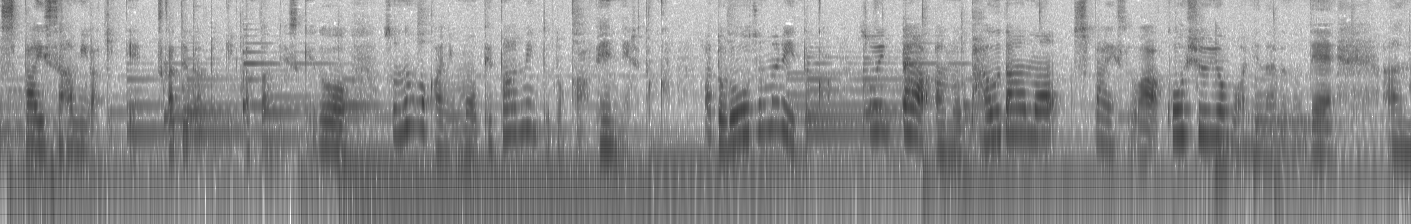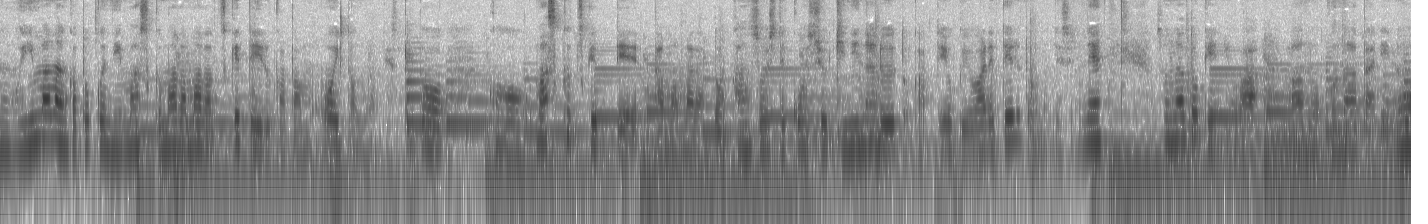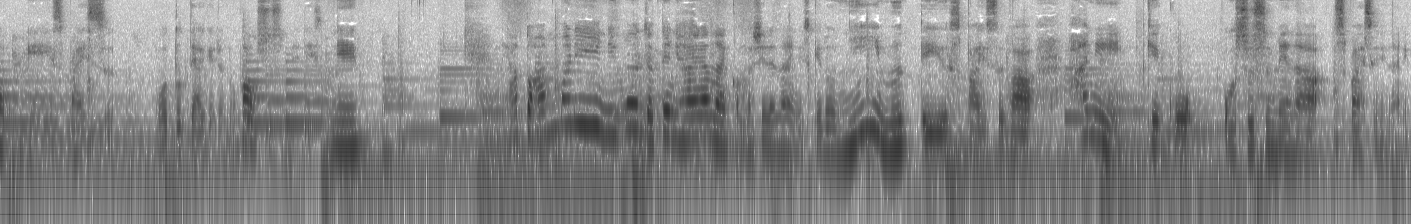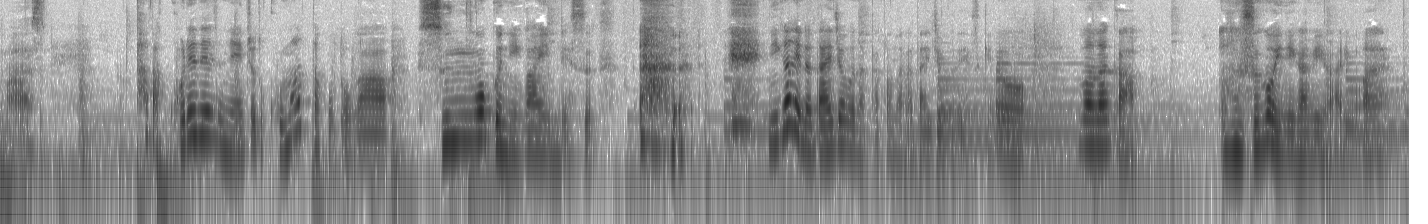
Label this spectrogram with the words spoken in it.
スパイス歯磨きって使ってた時あったんですけどその他にもペパーミントとかフェンネルとかあとローズマリーとかそういったあのパウダーのスパイスは口臭予防になるのであの今なんか特にマスクまだまだつけている方も多いと思うんですけどこうマスクつけてたままだと乾燥して口臭気になるとかってよく言われていると思うんですよね。そんな時にはあのこの辺りの、えー、スパイスを取ってあげるのがおすすめですね。あとあんまり日本じゃ手に入らないかもしれないんですけどニームっていうスパイスが歯に結構おすすめなスパイスになります。ただこれですねちょっと困ったことがすんごく苦いんです。苦いの大丈夫な方なら大丈夫ですけどまあなんか、うん、すごい苦みがあります。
